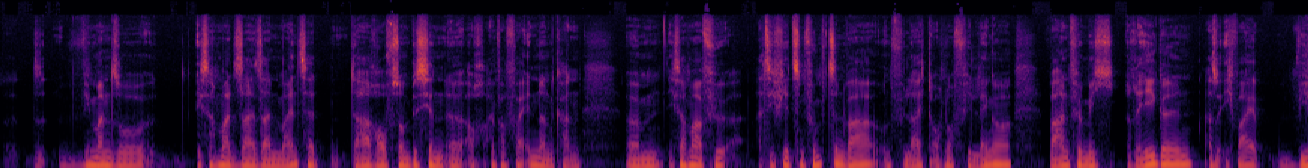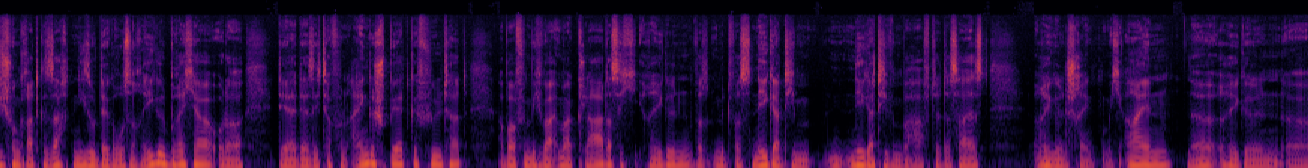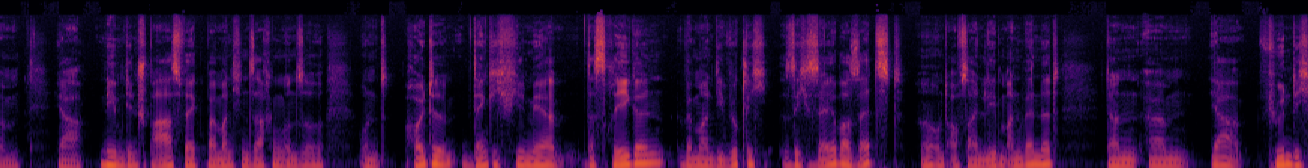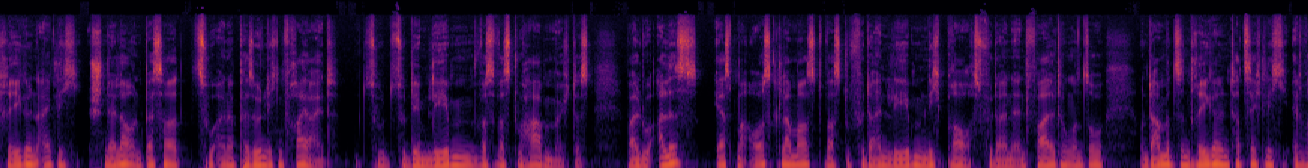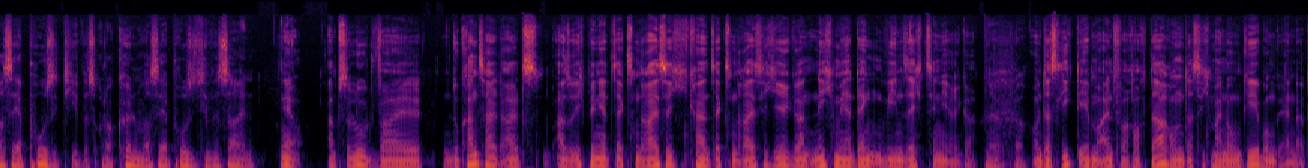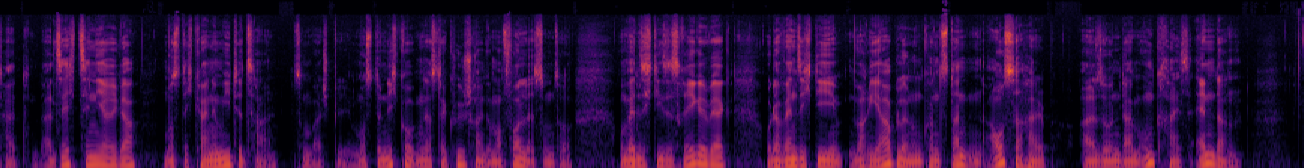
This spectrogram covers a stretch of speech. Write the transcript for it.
wie man so, ich sag mal, sein, sein Mindset darauf so ein bisschen äh, auch einfach verändern kann. Ähm, ich sag mal, für, als ich 14, 15 war und vielleicht auch noch viel länger, waren für mich Regeln, also ich war, wie schon gerade gesagt, nie so der große Regelbrecher oder der, der sich davon eingesperrt gefühlt hat. Aber für mich war immer klar, dass ich Regeln was, mit was Negativem, Negativem behafte. Das heißt, Regeln schränken mich ein, ne? Regeln ähm, ja, nehmen den Spaß weg bei manchen Sachen und so. Und heute denke ich vielmehr, dass Regeln, wenn man die wirklich sich selber setzt ne, und auf sein Leben anwendet, dann ähm, ja, führen dich Regeln eigentlich schneller und besser zu einer persönlichen Freiheit, zu, zu dem Leben, was, was du haben möchtest. Weil du alles erstmal ausklammerst, was du für dein Leben nicht brauchst, für deine Entfaltung und so. Und damit sind Regeln tatsächlich etwas sehr Positives oder können was sehr Positives sein. Ja, Absolut, weil du kannst halt als, also ich bin jetzt 36, ich kann als 36-Jähriger nicht mehr denken wie ein 16-Jähriger. Ja, klar. Und das liegt eben einfach auch darum, dass sich meine Umgebung geändert hat. Als 16-Jähriger musste ich keine Miete zahlen, zum Beispiel. Musste nicht gucken, dass der Kühlschrank immer voll ist und so. Und wenn sich dieses Regelwerk oder wenn sich die Variablen und Konstanten außerhalb, also in deinem Umkreis, ändern,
